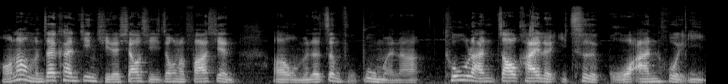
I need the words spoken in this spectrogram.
哦，那我们在看近期的消息中呢，发现呃，我们的政府部门啊，突然召开了一次国安会议。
